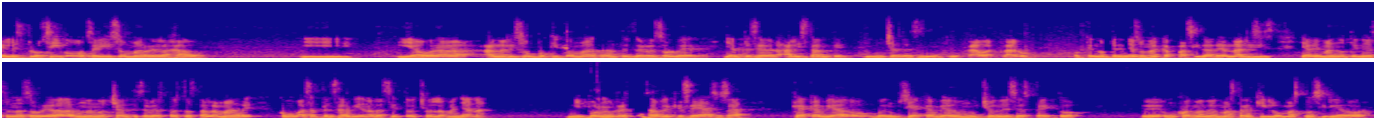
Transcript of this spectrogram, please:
el, explosivo se hizo más relajado. Y, y ahora analizo un poquito más antes de resolver y antes era al instante. Y muchas veces me equivocaba, claro porque no tenías una capacidad de análisis y además no tenías una sobriedad. Una noche antes se habías puesto hasta la madre, ¿cómo vas a pensar bien a las 7, 8 de la mañana? Ni por muy responsable que seas. O sea, ¿qué ha cambiado? Bueno, sí ha cambiado mucho en ese aspecto. Eh, un Juan Manuel más tranquilo, más conciliador,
